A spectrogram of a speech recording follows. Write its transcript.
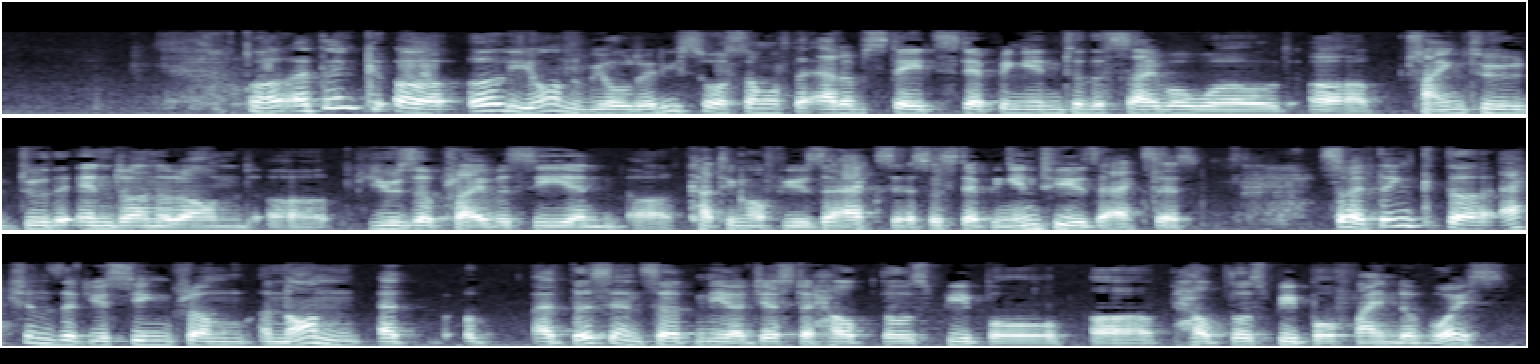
Well, I think uh, early on we already saw some of the Arab states stepping into the cyber world, uh, trying to do the end run around uh, user privacy and uh, cutting off user access or stepping into user access. So I think the actions that you're seeing from Anon at at this end certainly are just to help those people uh, help those people find a voice.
